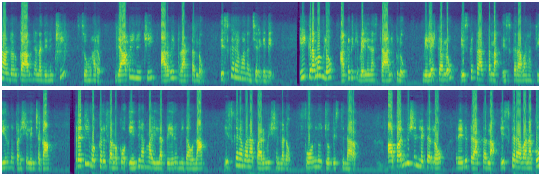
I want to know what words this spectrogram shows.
తాండూరు కాగ్న నది నుంచి సుమారు యాభై నుంచి అరవై ట్రాక్టర్లు ఇసుక రవాణా జరిగింది. ఈ క్రమంలో అక్కడికి వెళ్ళిన స్థానికులు విలేకరులు ఇసుక ట్రాక్టర్ల ఇసుక రవాణా తీరును పరిశీలించగా ప్రతి ఒక్కరూ తమకు ఇందిరమ్మ ఇళ్ళ పేరు మీద ఉన్న ఇసుక రవాణా పర్మిషన్లను ఫోన్లో చూపిస్తున్నారు. ఆ పర్మిషన్ లెటర్లో రెండు ట్రాక్టర్ల ఇసుక రవాణాకు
